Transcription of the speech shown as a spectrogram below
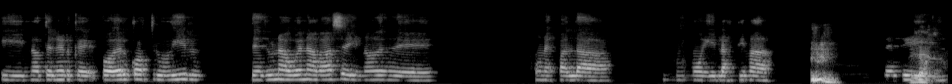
y no tener que poder construir desde una buena base y no desde una espalda muy lastimada. Decidí Claro.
